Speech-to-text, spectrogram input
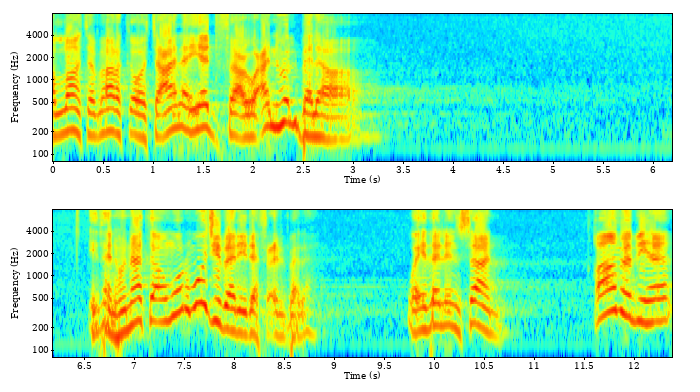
الله تبارك وتعالى يدفع عنه البلاء. إذا هناك أمور موجبة لدفع البلاء وإذا الإنسان قام بها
